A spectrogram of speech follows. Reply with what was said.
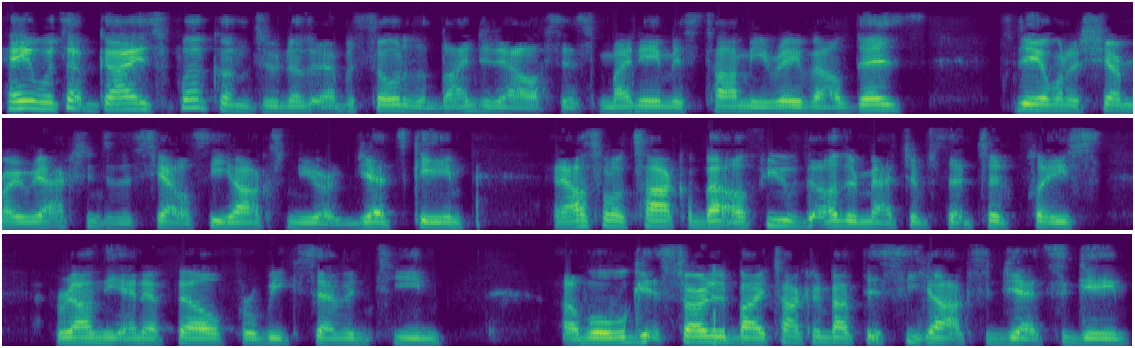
Hey, what's up, guys? Welcome to another episode of the Blind Analysis. My name is Tommy Ray Valdez. Today, I want to share my reaction to the Seattle Seahawks New York Jets game, and I also want to talk about a few of the other matchups that took place around the NFL for Week 17. Uh, well, we'll get started by talking about the Seahawks Jets game.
